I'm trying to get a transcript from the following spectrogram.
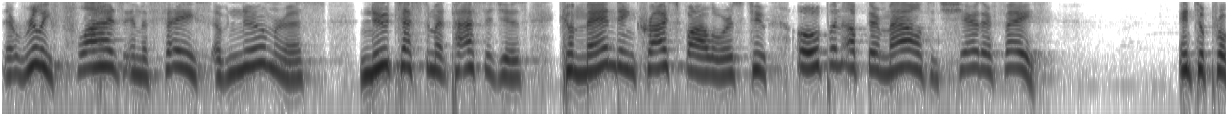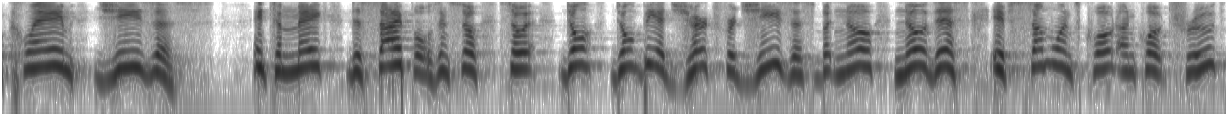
that really flies in the face of numerous New Testament passages commanding Christ followers to open up their mouths and share their faith and to proclaim Jesus and to make disciples. And so, so don't, don't be a jerk for Jesus, but know, know this. If someone's quote unquote truth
